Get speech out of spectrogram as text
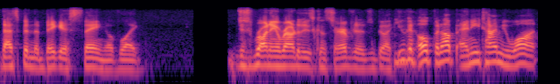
that's been the biggest thing of like just running around to these conservatives and be like, you can mm-hmm. open up anytime you want.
